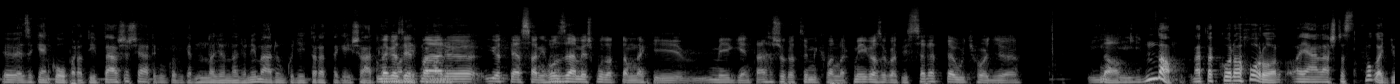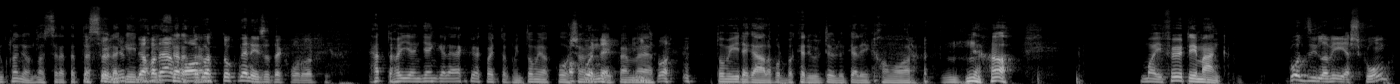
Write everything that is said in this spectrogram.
Ezek ilyen kooperatív társasjátékok, amiket nagyon-nagyon imádunk, ugye itt a rettegés sárkány Meg azért már ami- jött el Szani hozzám, és mutattam neki még ilyen társasokat, hogy mik vannak még, azokat is szerette, úgyhogy Na. Na, hát akkor a horror ajánlást azt fogadjuk nagyon nagy szeretettel, főleg köszönjük. én De ha nem szeretem. hallgattok, ne nézzetek horrorfilmet. Hát ha ilyen gyenge lelkűek vagytok, mint Tomi, akkor, Akkor semmiképpen, mert. Tomi idegállapotba került tőlük elég hamar. Na. Mai főtémánk. Godzilla vs. Kong,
